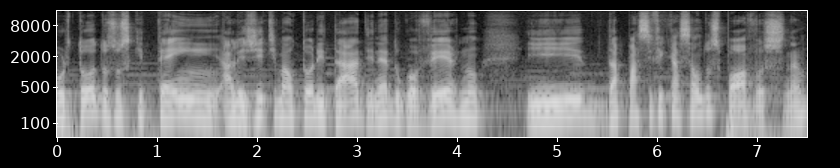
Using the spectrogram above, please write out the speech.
por todos os que têm a legítima autoridade né, do governo e da pacificação dos povos. Né?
